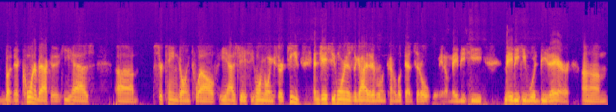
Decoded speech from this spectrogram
but at cornerback, he has. Uh, Surtain going 12. He has Jaycee Horn going 13, and Jaycee Horn is the guy that everyone kind of looked at and said, "Oh, you know, maybe he, maybe he would be there." Um,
